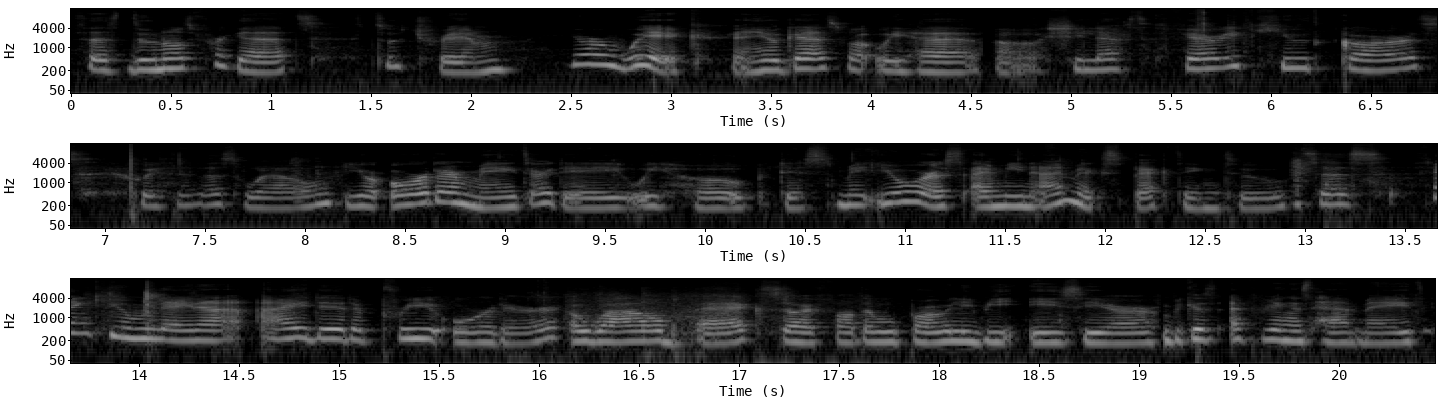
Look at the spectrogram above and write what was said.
says, do not forget to trim your wig. Can you guess what we have? Oh, she left very cute cards with it as well. Your order made our day. We hope this made yours. I mean, I'm expecting to. It says, thank you, Milena. I did a pre-order a while back, so I thought it would probably be easier because everything is handmade.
